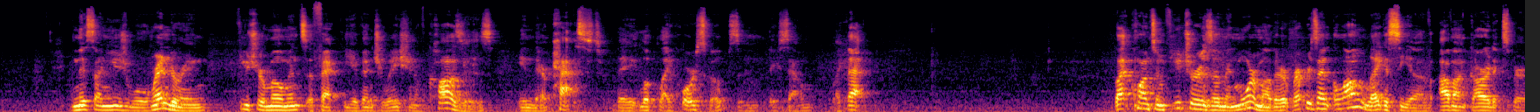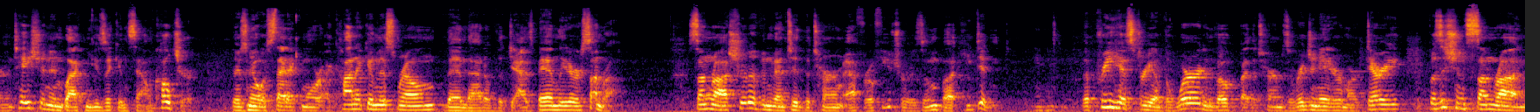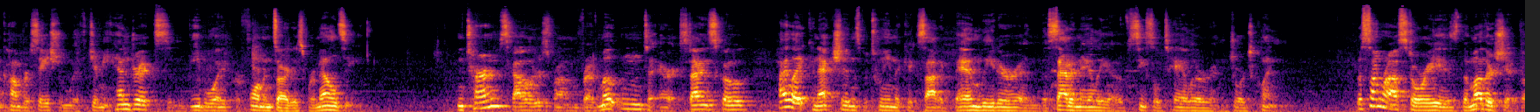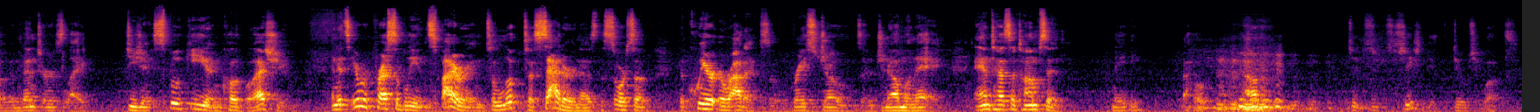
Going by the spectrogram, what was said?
In this unusual rendering, future moments affect the eventuation of causes in their past. They look like horoscopes and they sound like that. Black quantum futurism and Moor Mother represent a long legacy of avant garde experimentation in black music and sound culture. There's no aesthetic more iconic in this realm than that of the jazz band leader Sun Ra. Sun Ra should have invented the term Afrofuturism, but he didn't. The prehistory of the word invoked by the term's originator, Mark Dery, positions Sun Ra in conversation with Jimi Hendrix and b-boy performance artist Rammellzee. In turn, scholars from Fred Moten to Erik Steinskog highlight connections between the quixotic band leader and the Saturnalia of Cecil Taylor and George Clinton. The Sun Ra story is the mothership of inventors like DJ Spooky and Kodwo Eshun. And it's irrepressibly inspiring to look to Saturn as the source of the queer erotics of Grace Jones and Janelle Monáe and Tessa Thompson. Maybe. I hope. Um, she, should do what she wants.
